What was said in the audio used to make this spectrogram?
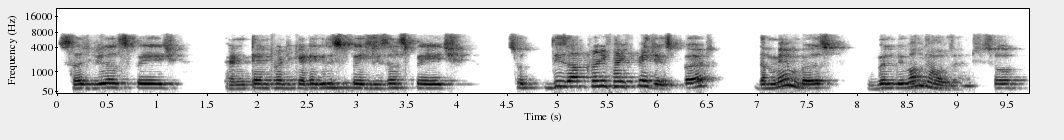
search results page, and 10, 20 categories page, results page, so these are 25 pages, but the members will be 1000. So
